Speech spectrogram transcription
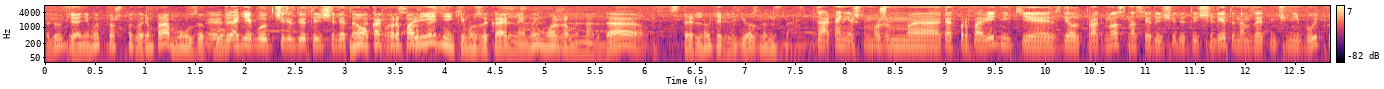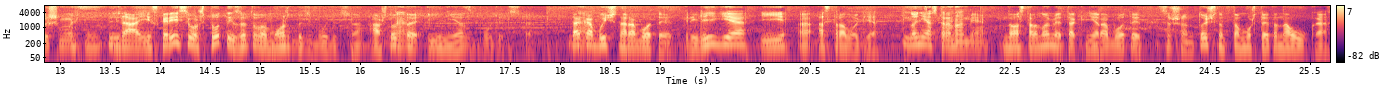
люди, а не мы, потому что мы говорим про музыку. Э, Они будут через 2000 лет Но как рассуждать. проповедники музыкальные мы можем иногда стрельнуть религиозным знанием. Да, конечно, можем э, как проповедники сделать прогноз на следующие 2000 лет, и нам за это ничего не будет, потому что мы Да, и скорее всего что-то из этого может быть сбудется, а что-то Да. и не сбудется. Так Да. обычно работает религия и э, астрология. но не астрономия. Но астрономия так не работает совершенно точно, потому что это наука.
